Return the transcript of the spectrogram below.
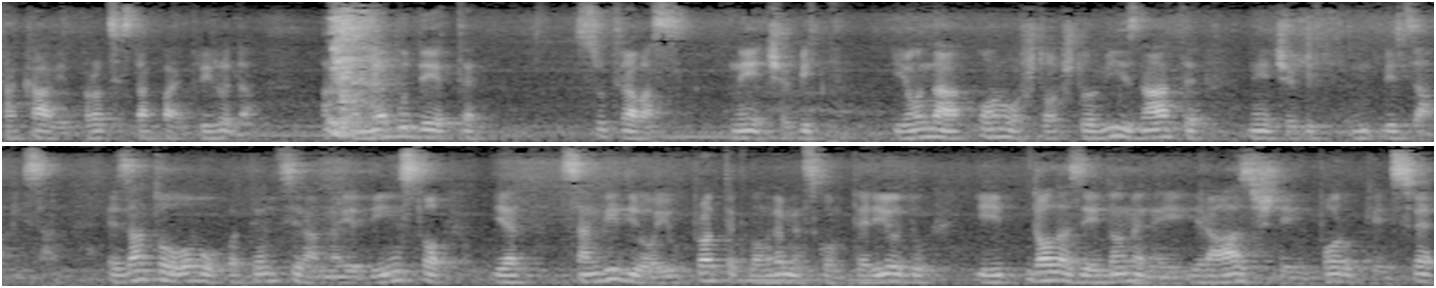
takav je proces, takva je priroda. Ako ne budete, sutra vas neće biti. I onda ono što, što vi znate neće biti bit zapisano. E zato ovo potenciram na jedinstvo, jer sam vidio i u proteklom vremenskom periodu i dolaze i do mene i različite i poruke i sve,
